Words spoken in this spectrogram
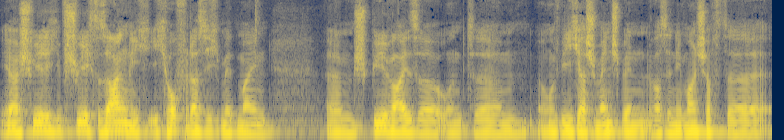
ja, schwierig, schwierig zu sagen. Ich, ich hoffe, dass ich mit meinen ähm, Spielweise und, ähm, und wie ich als Mensch bin, was in die Mannschaft äh,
